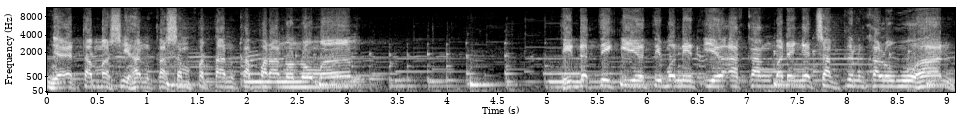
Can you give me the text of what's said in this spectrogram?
nyaeta masihan kesempatan kapara nonoman di detik ti menit ia akan badai ngecapkan kalunguhan.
